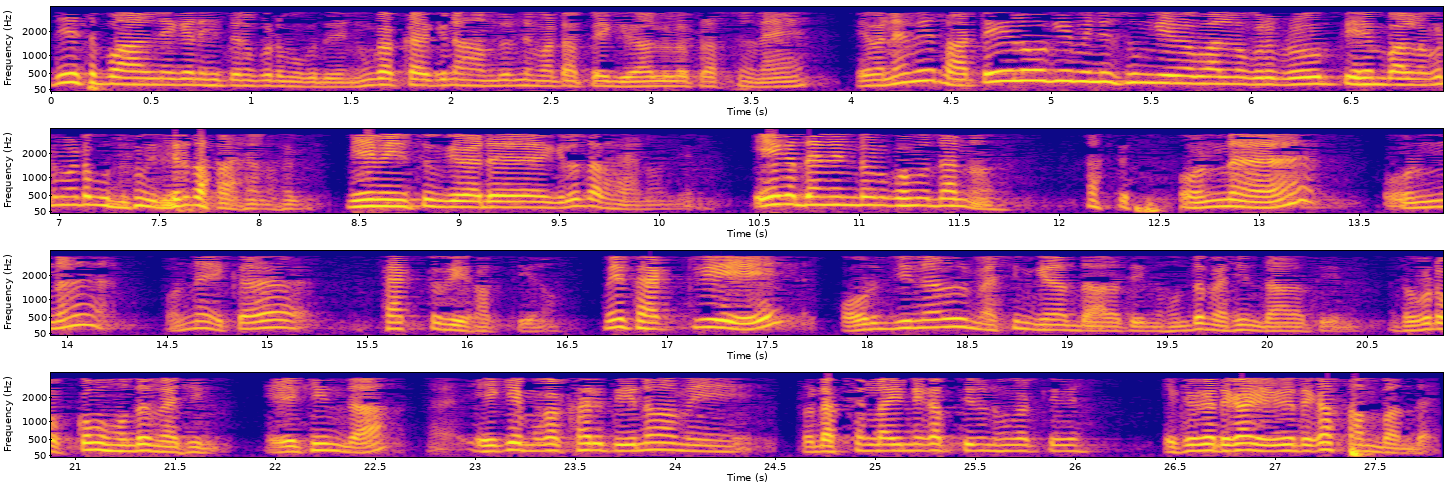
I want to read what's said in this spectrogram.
දේශපාලනය ගැන හිතනකොට මොකද වෙන්නේ? හුඟක් අය කියනවා හඳුන්නේ මට අපේ ගෙවල් වල ප්‍රශ්න නැහැ. ඒව නැහැ මේ රටේ ලෝකයේ මිනිසුන්ගේ ඒවා බලනකොට ප්‍රවෘත්ති එහෙම බලනකොට මට පුදුම විදිහට තරහ යනවා. මේ මිනිසුන්ගේ වැඩ කියලා තරහ යනවා කියනවා. ඒක දැනෙන්න ඕන කොහොමද දන්නවද? ඔන්න ඔන්න ඔන්න එක ෆැක්ටරි එකක් තියෙනවා. මේ ෆැක්ටරියේ ඔරිජිනල් මැෂින් ගෙනත් දාලා තියෙනවා. හොඳ මැෂින් දාලා තියෙනවා. එතකොට ඔක්කොම හොඳ මැෂින්. ඒකින්ද ඒකේ මොකක් හරි තියෙනවා මේ ප්‍රොඩක්ෂන් ලයින් එකක් තියෙන හුඟක් ඒවා. එකකට එකක් එකකට එකක් සම්බන්ධයි.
